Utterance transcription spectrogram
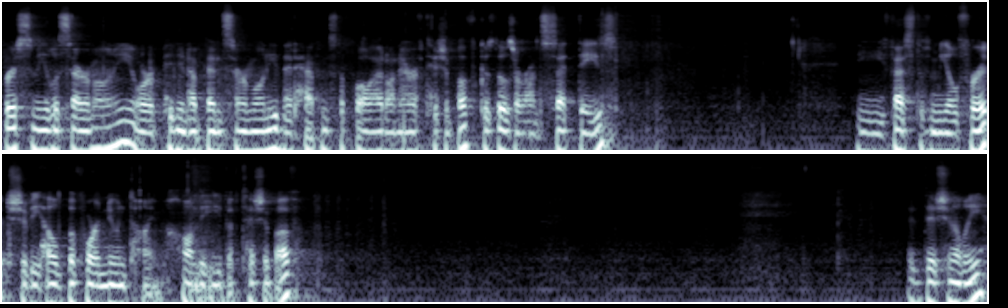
bris milah ceremony or a pidyon haben ceremony that happens to fall out on erev Tisha B'av, because those are on set days, the festive meal for it should be held before noontime on the eve of Tisha B'av. Additionally,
